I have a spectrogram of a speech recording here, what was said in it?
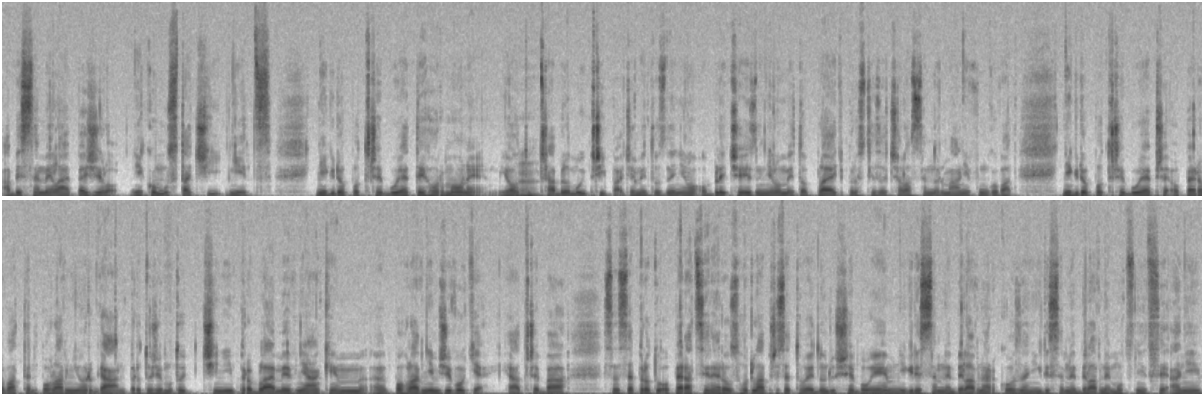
aby se mi lépe žilo. Někomu stačí nic. Někdo potřebuje ty hormony. Jo, to hmm. třeba byl můj případ, že mi to změnilo obličej, změnilo mi to pleť, prostě začala jsem normálně fungovat. Někdo potřebuje přeoperovat ten pohlavní orgán, protože mu to činí problémy v nějakém eh, pohlavním životě. Já třeba jsem se pro tu operaci nerozhodla, protože se toho jednoduše bojím. Nikdy jsem nebyla v narkóze, nikdy jsem nebyla v nemocnici ani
